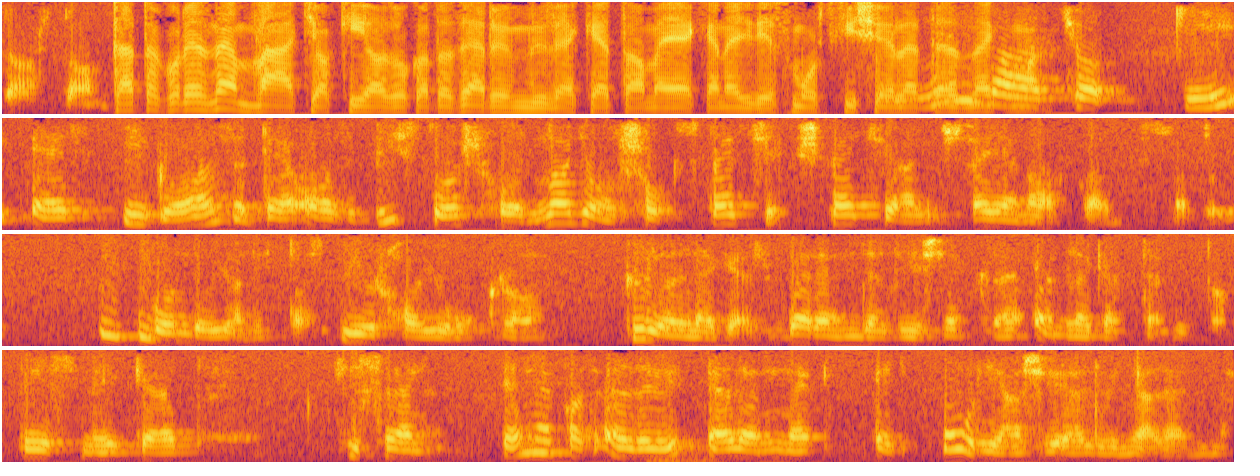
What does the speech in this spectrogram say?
tartom. Tehát akkor ez nem váltja ki azokat az erőműveket, amelyeken egyrészt most kísérleteznek? Nem váltja ki, ez igaz, de az biztos, hogy nagyon sok speci- speciális helyen alkalmazható. Gondoljon itt az űrhajókra, különleges berendezésekre, emlegettem itt a pacemaker hiszen ennek az elő, elemnek egy óriási előnye lenne,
